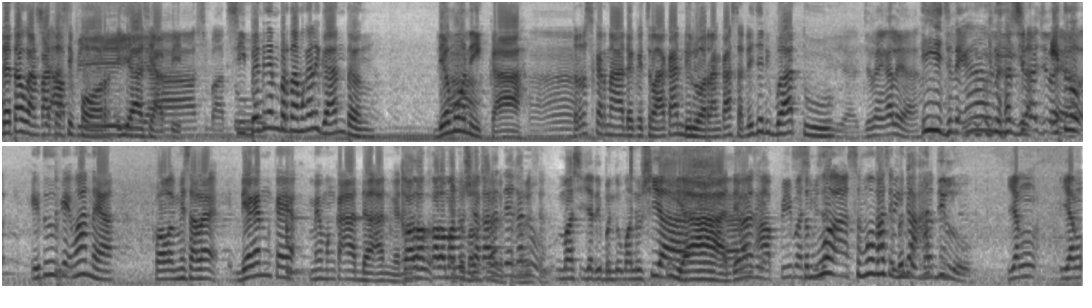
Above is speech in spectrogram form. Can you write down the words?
udah tahu kan Si Fantasy Four? Iya, si iya, Api. si Batu. Si Ben kan pertama kali ganteng. Dia mau Ah. nikah. Ah. Terus karena ada kecelakaan di luar angkasa, dia jadi batu. Iya, jelek kali ya. Ih, jelek kali. Gila. jelek itu ya? itu kayak mana ya? Kalau misalnya dia kan kayak memang keadaan kan. Kalau Itu- kalau itu manusia karena dia kan manusia. masih jadi bentuk manusia. Iya, ya dia kan? masih- api masih semua- bisa- semua masih Tapi bentuk adil loh. Yang yang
